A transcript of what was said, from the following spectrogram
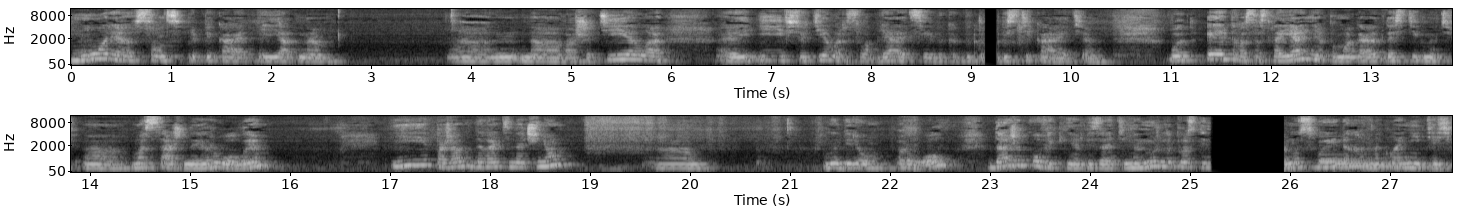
моря, солнце припекает приятно на ваше тело, э, и все тело расслабляется, и вы как будто бы стекаете. Вот этого состояния помогают достигнуть э, массажные роллы. И, пожалуй, давайте начнем. Мы берем ролл. Даже коврик не обязательно. Нужно просто ну, с выдохом наклонитесь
